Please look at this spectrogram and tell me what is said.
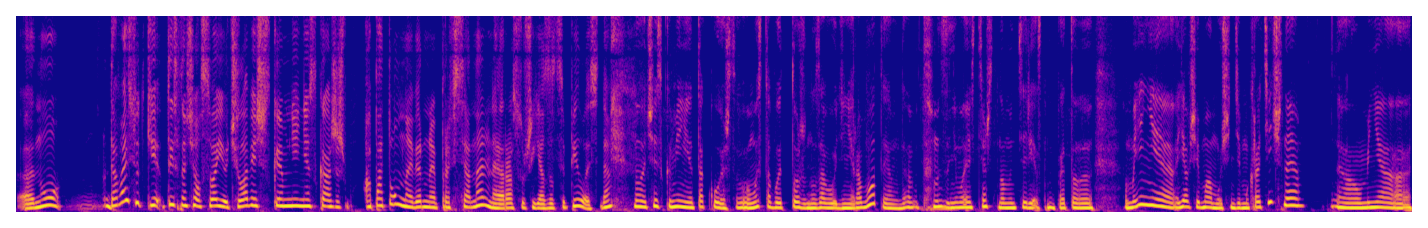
Э, ну, давай все-таки ты сначала свое человеческое мнение скажешь, а потом, наверное, профессиональное, раз уж я зацепилась, да? Ну, человеческое мнение такое, что мы с тобой тоже на заводе не работаем, да, мы занимаемся тем, что нам интересно. Поэтому мнение... Я вообще мама очень демократичная, э, у меня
